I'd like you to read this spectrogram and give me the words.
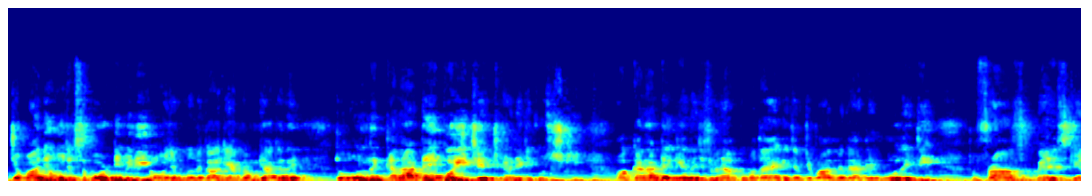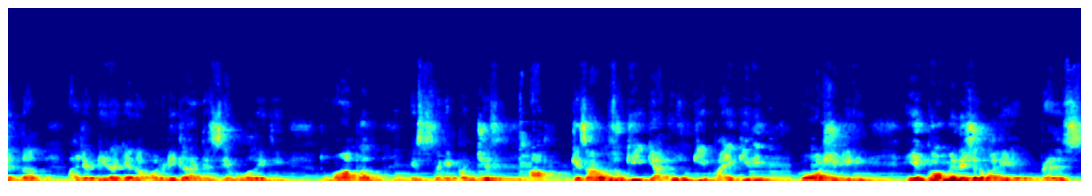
जापानियों को जब सपोर्ट नहीं मिली और जब उन्होंने कहा कि अब हम क्या करें तो उन्होंने कराटे को ही चेंज करने की कोशिश की। और कराटे के अंदर जैसे मैंने आपको बताया कि जब जापान में कराटे हो रही थी तो फ्रांस, पेरिस के अंदर, अर्जेंटीना के अंदर ऑलरेडी कराटे सेम हो रही थी। तो वहाँ पर इस तरह के पंचेस आप केसानजुकी ग्याकुजुकी माइगिरी मवाशिगिरी ये कॉम्बिनेशन वाली पेरिस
